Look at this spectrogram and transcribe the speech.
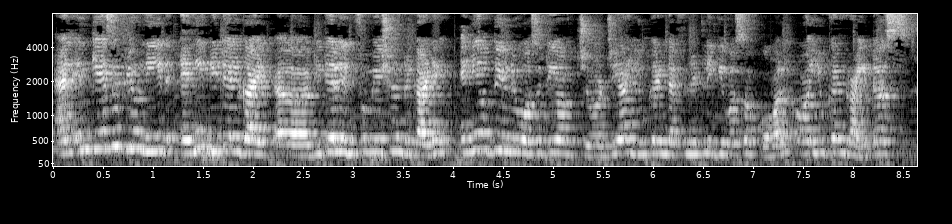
And in case if you need any detailed guide, uh, detailed information regarding any of the University of Georgia, you can definitely give us a call or you can write us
